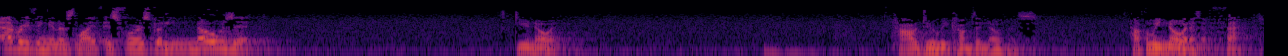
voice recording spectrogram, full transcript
everything in his life is for his good. He knows it. Do you know it? How do we come to know this? How can we know it as a fact?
